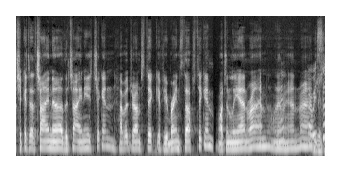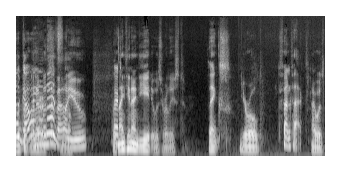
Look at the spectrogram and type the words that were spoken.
Chicken to China, the Chinese chicken. Have a drumstick if your brain stops ticking. Watching LeAnn Rimes. When LeAnn Rimes. Are we still going with the this? value. But 1998 it was released. Thanks. Year old. Fun fact. I was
